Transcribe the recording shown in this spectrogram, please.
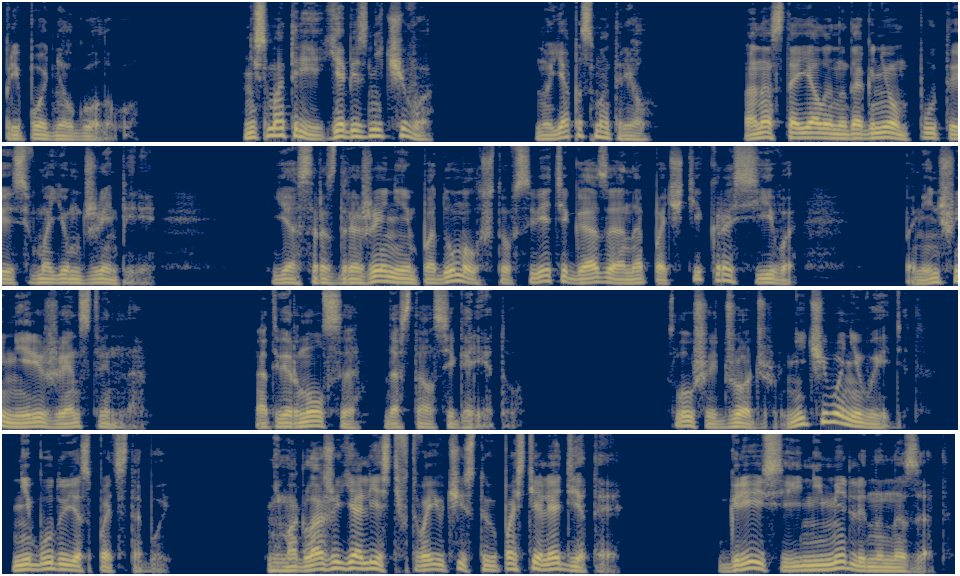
приподнял голову. «Не смотри, я без ничего». Но я посмотрел. Она стояла над огнем, путаясь в моем джемпере. Я с раздражением подумал, что в свете газа она почти красива, по меньшей мере женственна. Отвернулся, достал сигарету. «Слушай, Джоджо, ничего не выйдет. Не буду я спать с тобой. Не могла же я лезть в твою чистую постель одетая. Грейся и немедленно назад».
